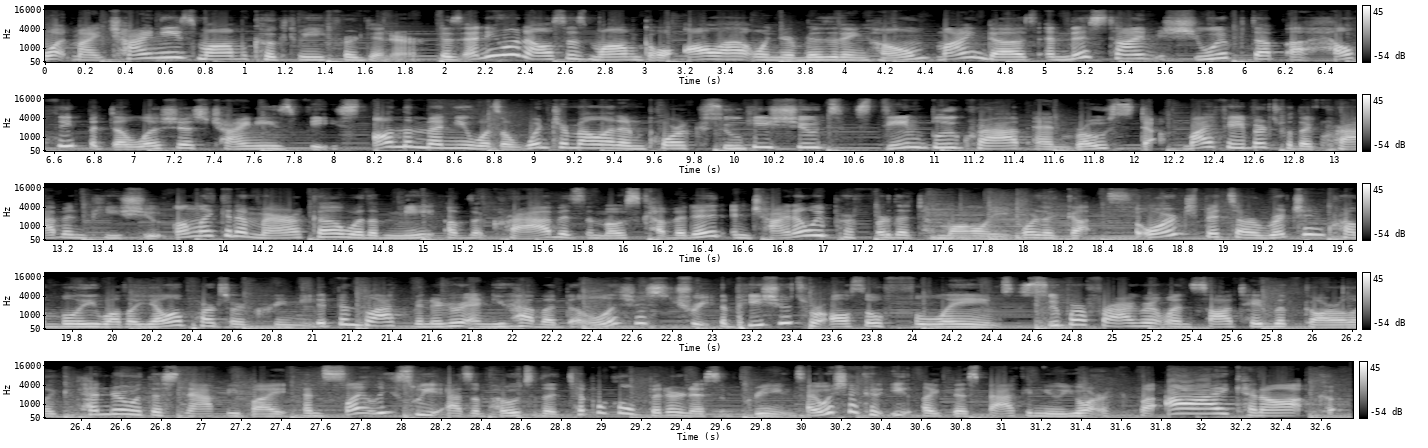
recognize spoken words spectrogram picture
what my Chinese mom cooked me for dinner. Does anyone else's mom go all out when you're visiting home? Mine does, and this time she whipped up a healthy but delicious Chinese feast. On the menu was a winter melon and pork soup, pea shoots, steamed blue crab, and roast duck. My favorites were the crab and pea shoot. Unlike in America, where the meat of the crab is the most coveted, in China we prefer the tomalley, or the guts. The orange bits are rich and crumbly, while the yellow parts are creamy. Dip in black vinegar and you have a delicious treat. The pea shoots were also flames, super fragrant when sauteed with garlic, tender with a snappy bite, and slightly sweet as opposed to the typical bitterness of I wish I could eat like this back in New York, but I cannot cook.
